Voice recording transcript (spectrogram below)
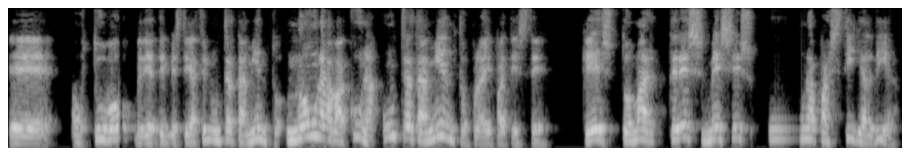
eh, obtuvo, mediante investigación, un tratamiento, no una vacuna, un tratamiento para la hepatitis C, que es tomar tres meses una pastilla al día.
